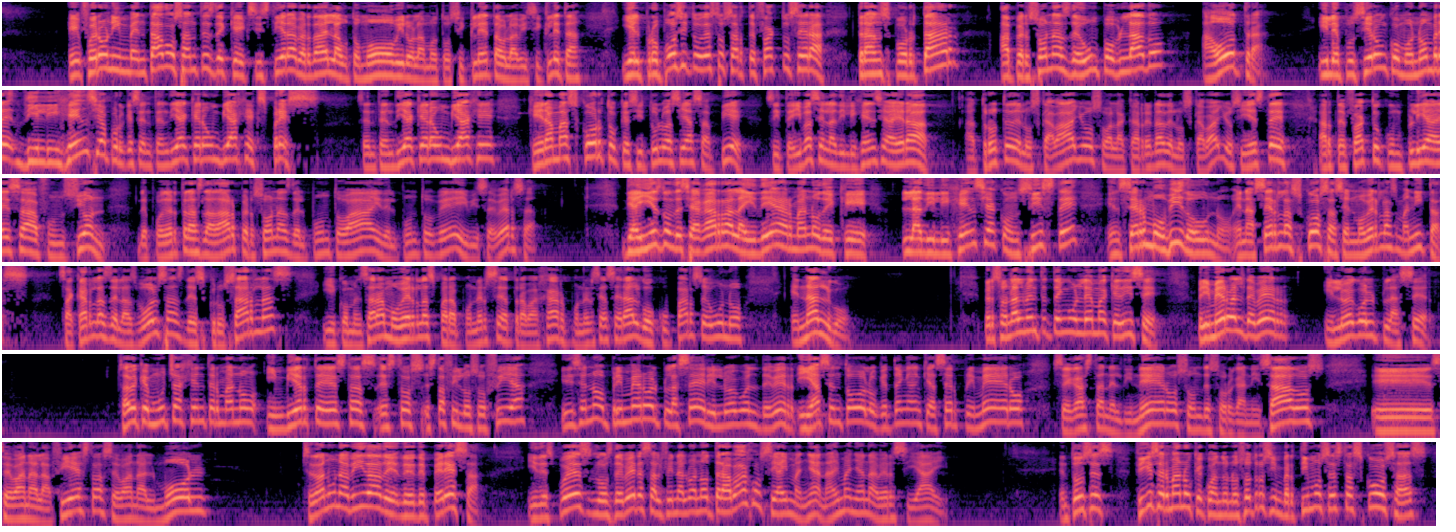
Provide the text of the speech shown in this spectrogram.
fueron inventados antes de que existiera, ¿verdad?, el automóvil o la motocicleta o la bicicleta. Y el propósito de estos artefactos era transportar a personas de un poblado a otra y le pusieron como nombre diligencia porque se entendía que era un viaje express. Se entendía que era un viaje que era más corto que si tú lo hacías a pie. Si te ibas en la diligencia era a trote de los caballos o a la carrera de los caballos. Y este artefacto cumplía esa función de poder trasladar personas del punto A y del punto B y viceversa. De ahí es donde se agarra la idea, hermano, de que la diligencia consiste en ser movido uno, en hacer las cosas, en mover las manitas, sacarlas de las bolsas, descruzarlas y comenzar a moverlas para ponerse a trabajar, ponerse a hacer algo, ocuparse uno en algo. Personalmente tengo un lema que dice, primero el deber y luego el placer. ¿Sabe que mucha gente, hermano, invierte esta filosofía y dice, no, primero el placer y luego el deber. Y hacen todo lo que tengan que hacer primero, se gastan el dinero, son desorganizados, eh, se van a la fiesta, se van al mall, se dan una vida de, de pereza. Y después los deberes al final, bueno, trabajo si hay mañana, hay mañana a ver si hay. Entonces, fíjese hermano que cuando nosotros invertimos estas cosas,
